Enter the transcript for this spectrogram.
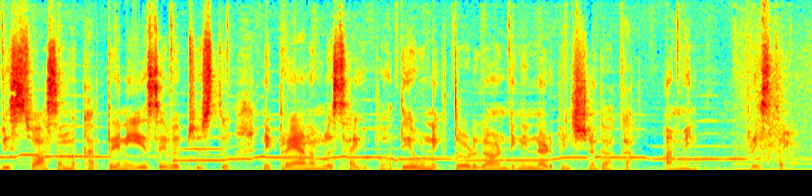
విశ్వాసం కర్త అయిన ఏసే వైపు చూస్తూ నీ ప్రయాణంలో సాగిపో. దేవుడు నీకు తోడుగా ఉండి నేను నడిపించినగాక. ఐ మీన్ ప్రేస్తలు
